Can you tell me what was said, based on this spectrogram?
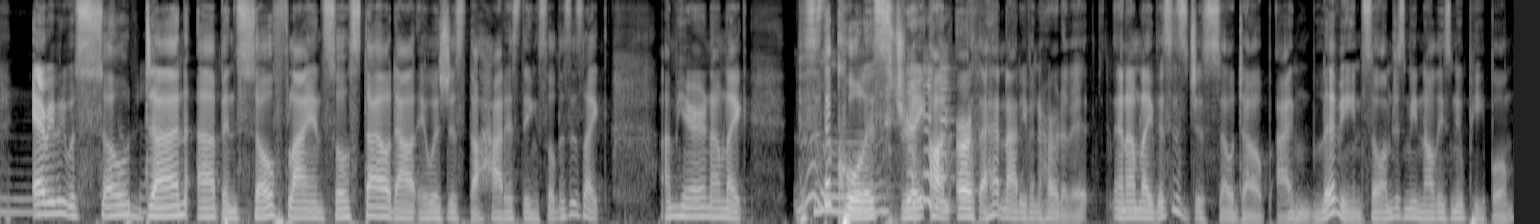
Mm. Everybody was so, done up and so fly and so styled out. It was just the hottest thing. So this is like, I'm here and I'm like, this is the coolest straight on earth. I had not even heard of it. And I'm like, this is just so dope. I'm living, so I'm just meeting all these new people.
